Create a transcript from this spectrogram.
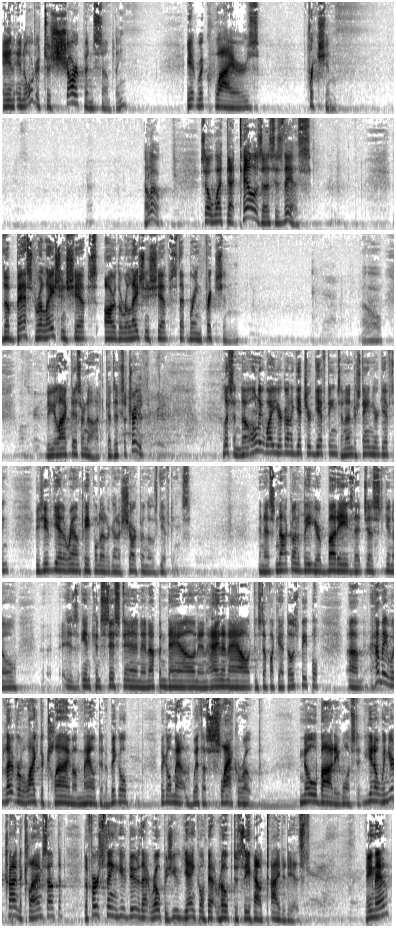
And in order to sharpen something, it requires friction. Hello. So, what that tells us is this the best relationships are the relationships that bring friction. Oh, do you like this or not? Because it's the truth. Listen, the only way you're going to get your giftings and understand your gifting is you get around people that are going to sharpen those giftings. And that's not going to be your buddies that just, you know, is inconsistent and up and down and in and out and stuff like that. Those people, um, how many would ever like to climb a mountain, a big old, big old mountain with a slack rope? Nobody wants to. You know, when you're trying to climb something, the first thing you do to that rope is you yank on that rope to see how tight it is. Amen?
